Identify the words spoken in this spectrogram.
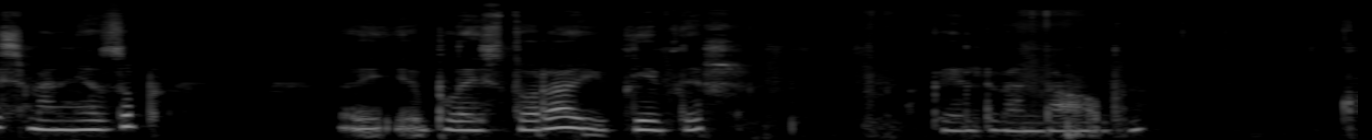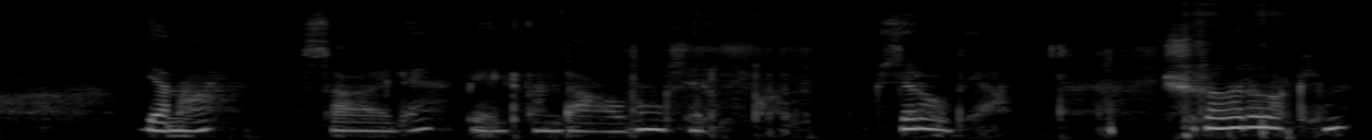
Iceman yazıp e, Play Store'a yükleyebilir. Bir eldiven daha aldım. Yana sağ ile bir eldiven daha aldım. Güzel oldu. Güzel oldu ya. Şuralara bakayım.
